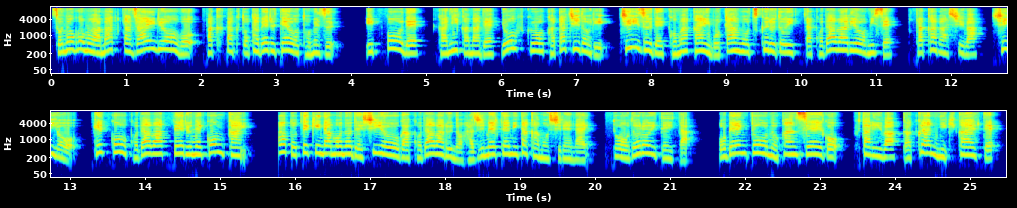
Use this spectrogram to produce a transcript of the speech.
その後も余った材料をパクパクと食べる手を止めず。一方で、カニカマで洋服を形取り、チーズで細かいボタンを作るといったこだわりを見せ、高橋は、仕様、結構こだわってるね今回。アート的なもので仕様がこだわるの初めて見たかもしれない、と驚いていた。お弁当の完成後、二人は学ランに着替えて、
